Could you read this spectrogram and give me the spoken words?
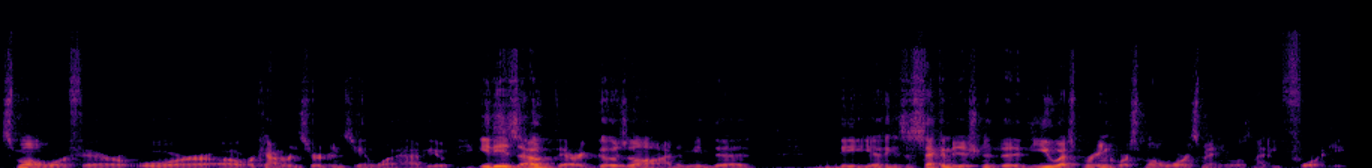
small warfare or uh, or counterinsurgency and what have you. It is out there. It goes on. I mean, the the I think it's the second edition of the, the U.S. Marine Corps Small Wars Manual is 1940.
